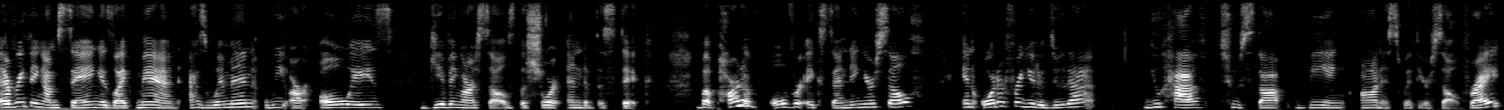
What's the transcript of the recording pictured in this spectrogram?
everything I'm saying is like, man, as women, we are always giving ourselves the short end of the stick. But part of overextending yourself, in order for you to do that, you have to stop being honest with yourself, right?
